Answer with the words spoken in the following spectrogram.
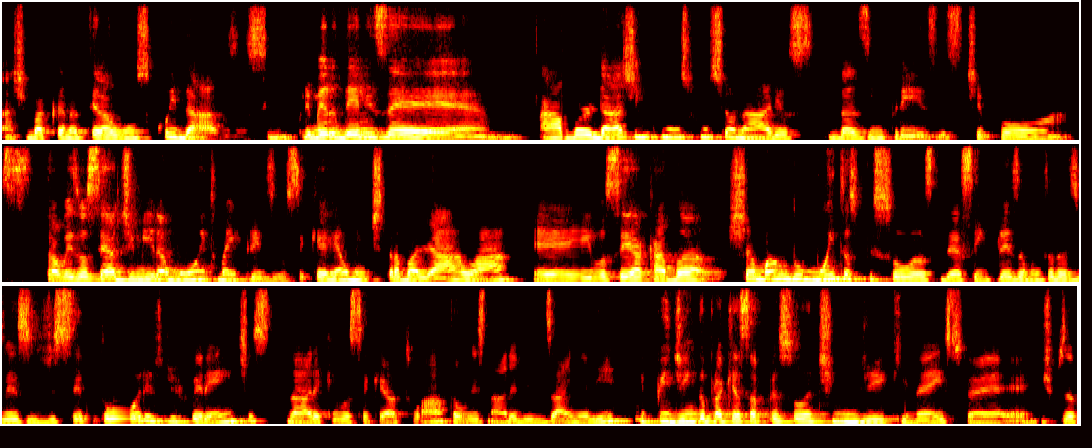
acho bacana ter alguns cuidados. Assim. O primeiro deles é a abordagem com os funcionários das empresas. Tipo, talvez você admira muito uma empresa, você quer realmente trabalhar lá é, e você acaba chamando muitas pessoas dessa empresa, muitas das vezes de setores diferentes da área que você quer atuar, talvez na área de design ali, e pedindo para que essa pessoa te indique, né? Isso é, a gente precisa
